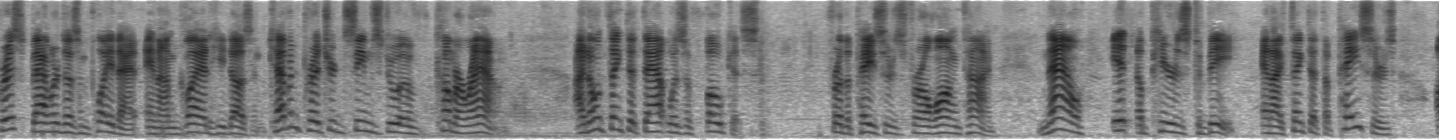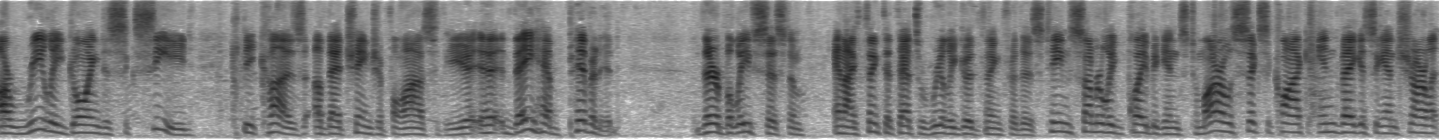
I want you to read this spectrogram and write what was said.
Chris Ballard doesn't play that, and I'm glad he doesn't. Kevin Pritchard seems to have come around. I don't think that that was a focus for the Pacers for a long time. Now it appears to be. And I think that the Pacers are really going to succeed because of that change of philosophy. Uh, They have pivoted their belief system, and I think that that's a really good thing for this team. Summer League play begins tomorrow, 6 o'clock in Vegas against Charlotte.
